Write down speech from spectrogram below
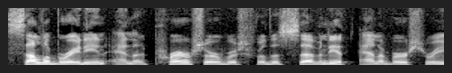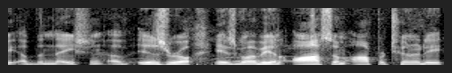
celebrating and a prayer service for the 70th anniversary of the nation of Israel is going to be an awesome opportunity,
